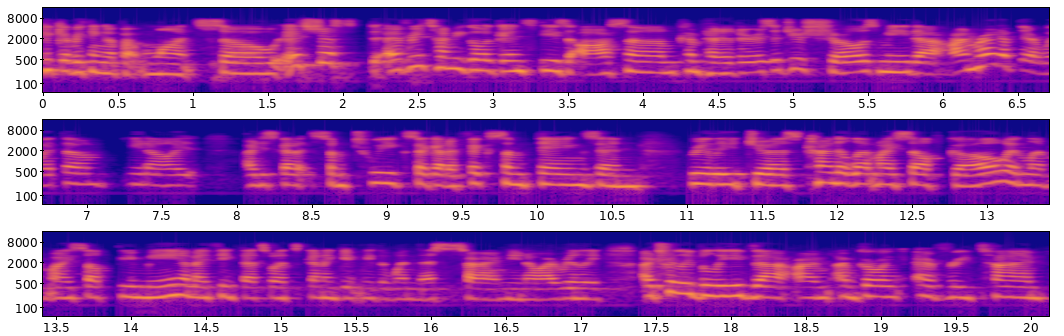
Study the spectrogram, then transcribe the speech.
pick everything up at once. So it's just every time you go against these awesome competitors, it just shows me that I'm right up there with them. You know, I, I just got some tweaks, I got to fix some things and really just kind of let myself go and let myself be me. And I think that's what's going to get me the win this time. You know, I really, I truly believe that I'm, I'm growing every time,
